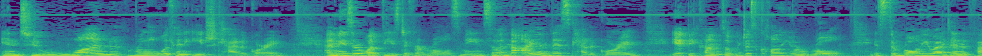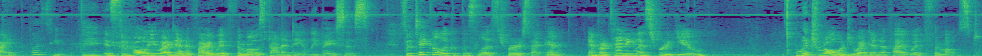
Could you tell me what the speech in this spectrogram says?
into one role within each category. And these are what these different roles mean. So in the I am this category, it becomes what we just call your role. It's the role you identify, bless you, it's the role you identify with the most on a daily basis. So take a look at this list for a second, and pretending this for you, Which role would you identify with the most?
